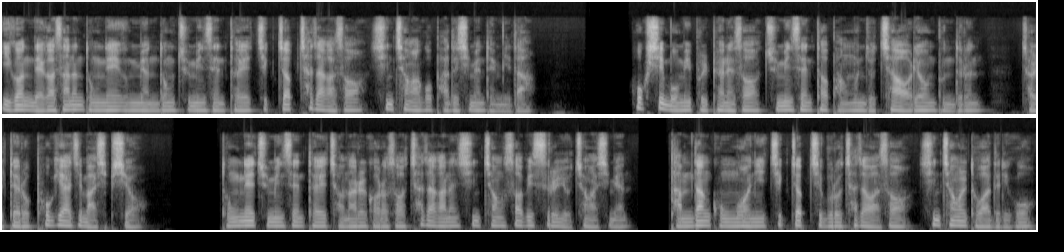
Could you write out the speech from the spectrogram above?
이건 내가 사는 동네 읍면동 주민센터에 직접 찾아가서 신청하고 받으시면 됩니다. 혹시 몸이 불편해서 주민센터 방문조차 어려운 분들은 절대로 포기하지 마십시오. 동네 주민센터에 전화를 걸어서 찾아가는 신청 서비스를 요청하시면 담당 공무원이 직접 집으로 찾아와서 신청을 도와드리고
